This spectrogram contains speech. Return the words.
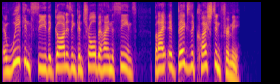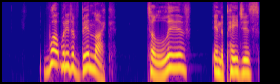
and we can see that God is in control behind the scenes. But I, it begs the question for me what would it have been like to live in the pages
